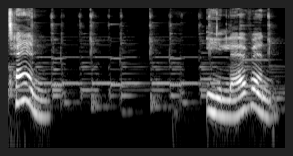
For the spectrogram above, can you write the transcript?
10 11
